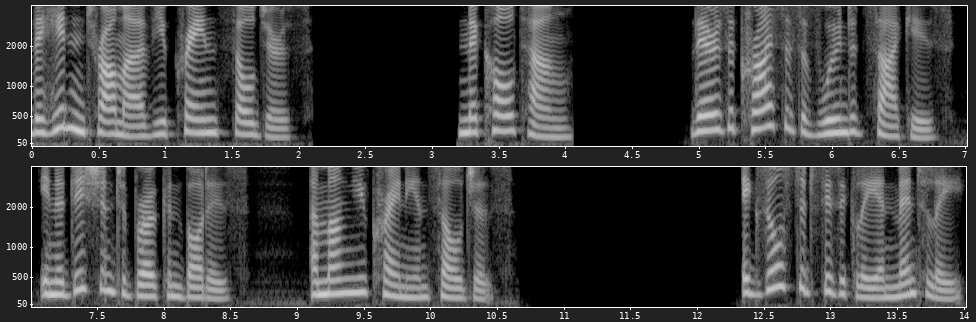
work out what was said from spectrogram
The hidden trauma of Ukraine's soldiers. Nicole Tung. There is a crisis of wounded psyches, in addition to broken bodies, among Ukrainian soldiers. Exhausted physically and mentally,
